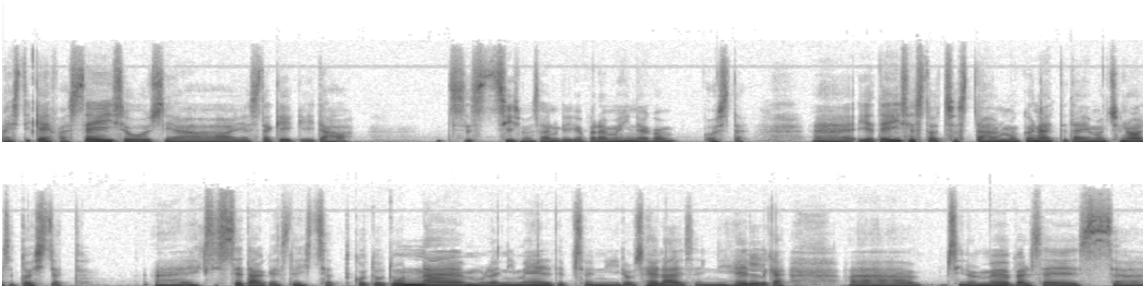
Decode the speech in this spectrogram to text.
hästi kehvas seisus ja, ja seda keegi ei taha sest siis ma saan kõige parema hinnaga osta. Äh, ja teisest otsast tahan ma kõnetada emotsionaalset ostjat Äh, ehk siis seda, kes lihtsalt kodutunne, mulle nii meeldib, see on nii ilus hele, see on nii helge äh,, siin on mööbel sees äh,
